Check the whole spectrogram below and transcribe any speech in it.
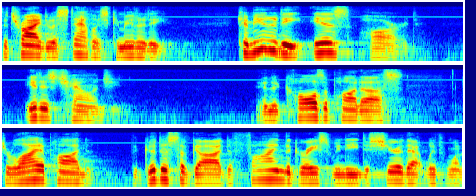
to trying to establish community. Community is hard, it is challenging. And it calls upon us to rely upon the goodness of God, to find the grace we need to share that with one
